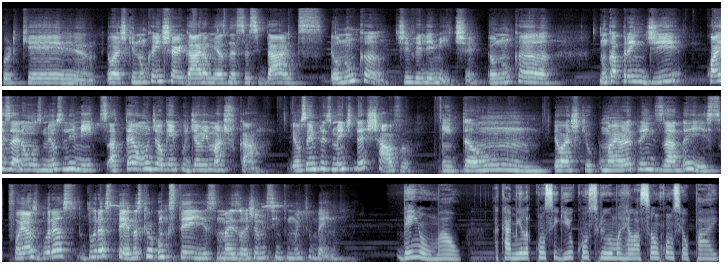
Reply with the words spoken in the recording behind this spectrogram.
porque eu acho que nunca enxergaram minhas necessidades. Eu nunca tive limite. Eu nunca nunca aprendi quais eram os meus limites, até onde alguém podia me machucar. Eu simplesmente deixava. Então, eu acho que o maior aprendizado é isso. Foi as duras, duras penas que eu conquistei isso, mas hoje eu me sinto muito bem. Bem ou mal, a Camila conseguiu construir uma relação com seu pai,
